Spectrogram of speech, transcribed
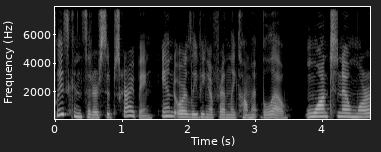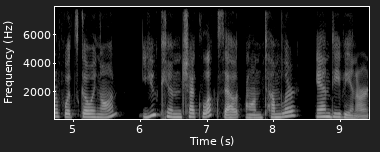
please consider subscribing and or leaving a friendly comment below. Want to know more of what's going on? You can check Lux out on Tumblr and DeviantArt.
